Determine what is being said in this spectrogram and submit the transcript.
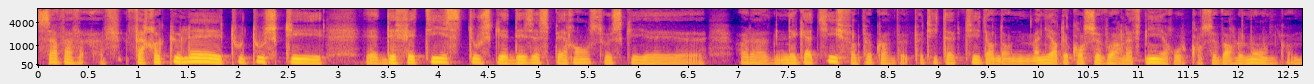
ça va faire reculer tout, tout ce qui est défaitiste, tout ce qui est désespérance, tout ce qui est euh, voilà négatif, un peu petit à petit dans, dans une manière de concevoir l'avenir ou concevoir le monde. Comme.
